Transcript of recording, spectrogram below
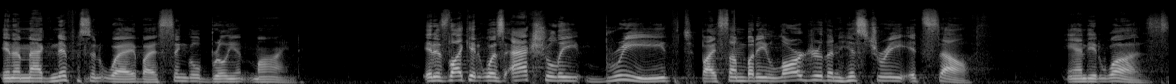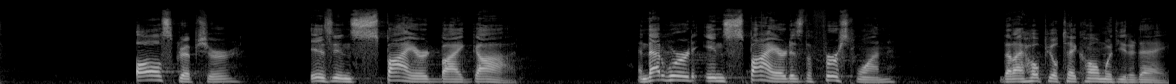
in a magnificent way by a single brilliant mind. It is like it was actually breathed by somebody larger than history itself and it was. All Scripture is inspired by God. And that word inspired is the first one that I hope you'll take home with you today.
